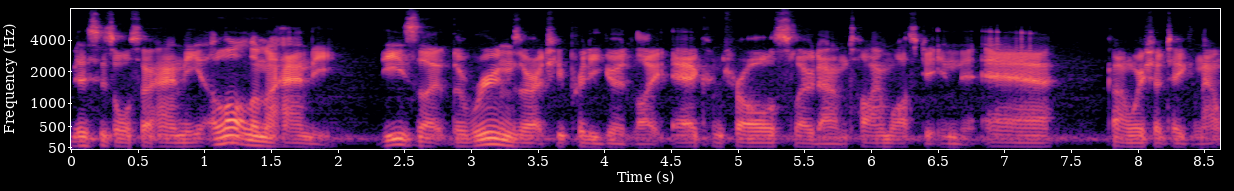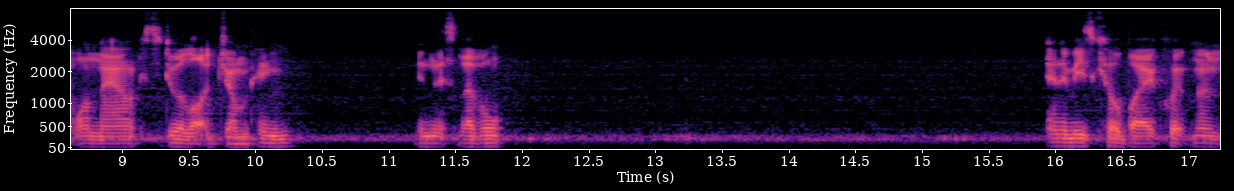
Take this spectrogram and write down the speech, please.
This is also handy. A lot of them are handy. These, like, the runes are actually pretty good. Like, air control, slow down time whilst you're in the air. Kind of wish I'd taken that one now, because you do a lot of jumping in this level. Enemies killed by equipment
